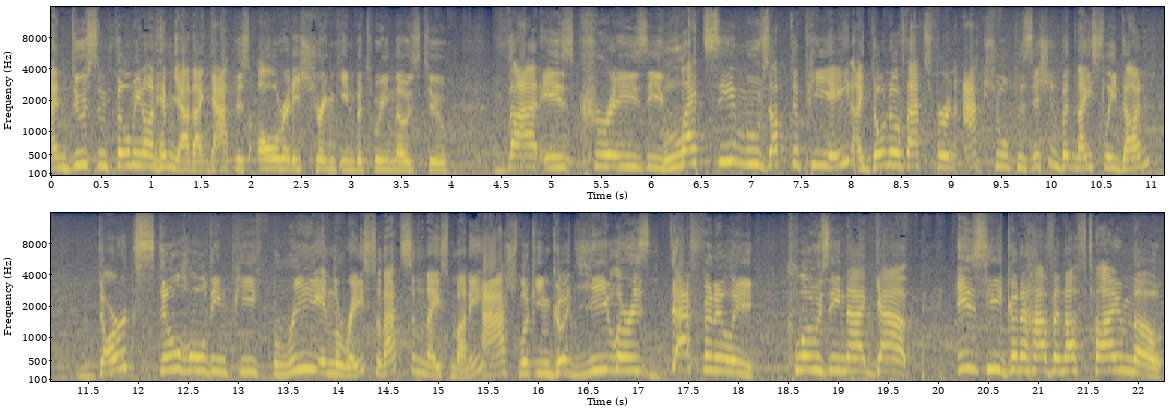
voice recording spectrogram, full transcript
and do some filming on him. Yeah, that gap is already shrinking between those two. That is crazy. Letzi moves up to P8. I don't know if that's for an actual position, but nicely done. Dark still holding P3 in the race, so that's some nice money. Ash looking good. Yeetler is definitely closing that gap. Is he gonna have enough time, though?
